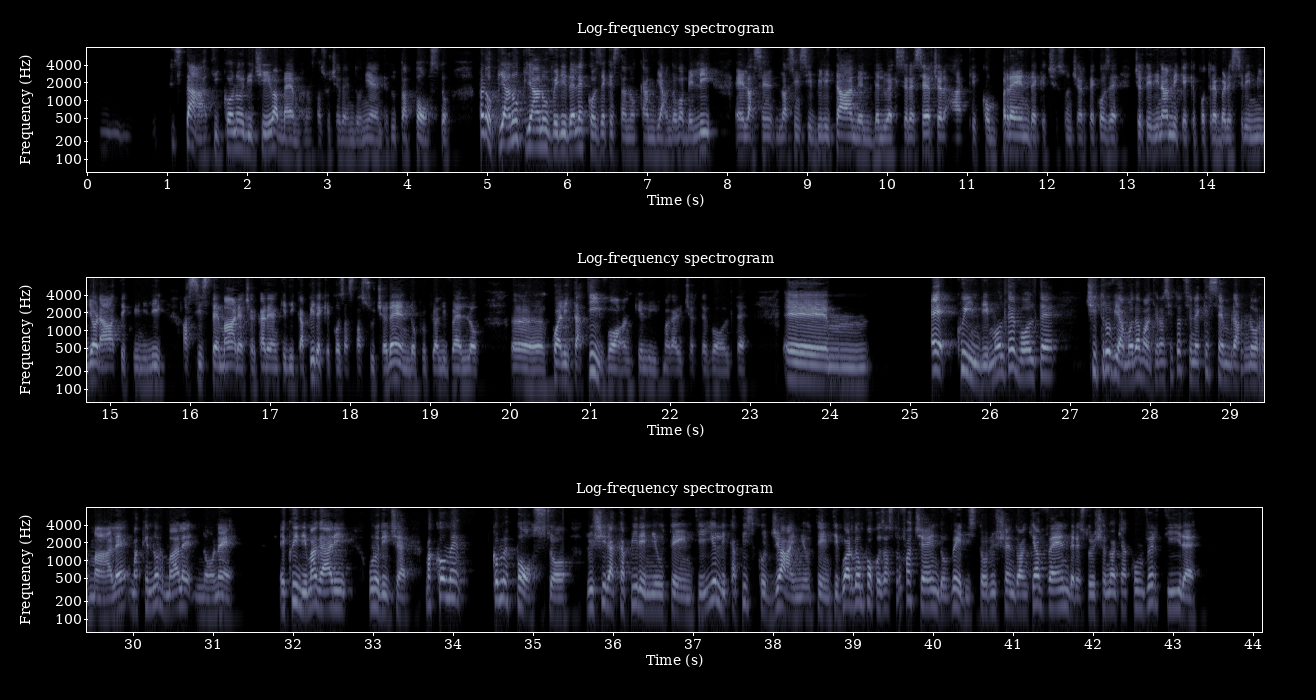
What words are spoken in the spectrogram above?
statico, noi dici vabbè ma non sta succedendo niente, tutto a posto, però piano piano vedi delle cose che stanno cambiando, vabbè lì è la, sen- la sensibilità del, dell'UX researcher a, che comprende che ci sono certe cose, certe dinamiche che potrebbero essere migliorate, quindi lì a sistemare, a cercare anche di capire che cosa sta succedendo proprio a livello eh, qualitativo anche lì magari certe volte. Ehm, e quindi molte volte ci troviamo davanti a una situazione che sembra normale, ma che normale non è. E quindi magari uno dice, ma come, come posso riuscire a capire i miei utenti? Io li capisco già i miei utenti, guarda un po' cosa sto facendo, vedi, sto riuscendo anche a vendere, sto riuscendo anche a convertire.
